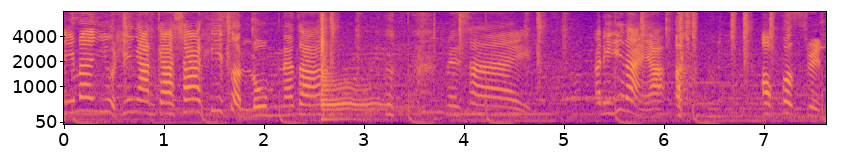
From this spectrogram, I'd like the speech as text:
อนนี้มาอยู่ที่งานกาชาดที่สวนลุมนะจ๊ะ ไม่ใช่ อันนี้ที่ไหนอะออกฟอร์สตรีท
